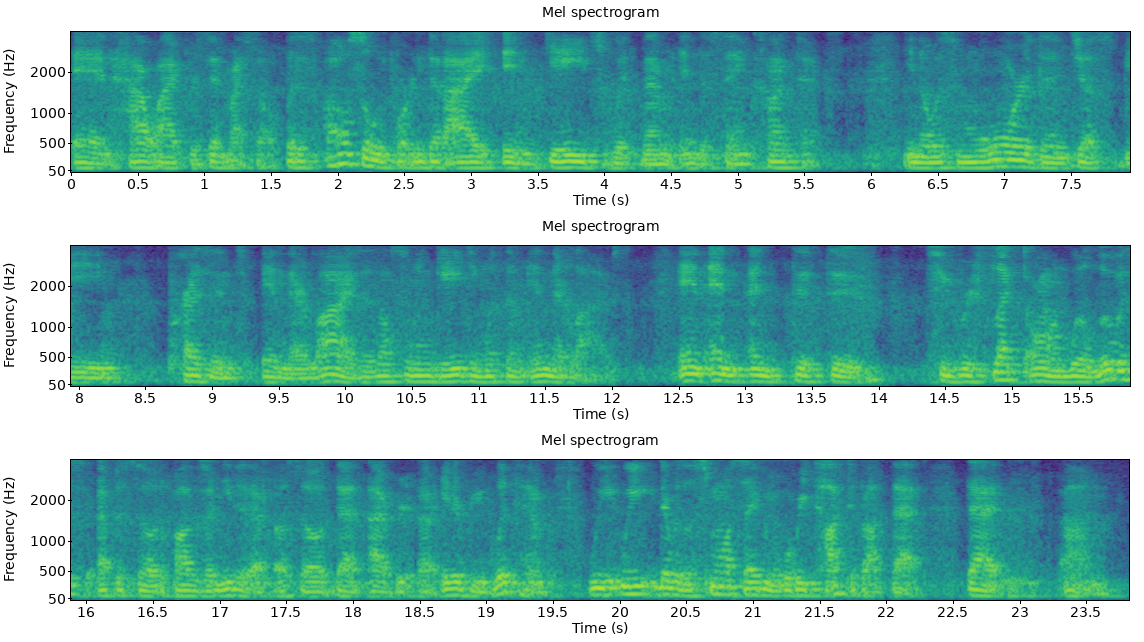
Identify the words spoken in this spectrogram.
and how I present myself. But it's also important that I engage with them in the same context. You know, it's more than just being present in their lives, it's also engaging with them in their lives. And and and to, to to reflect on Will Lewis episode, the Fathers Are Needed episode that I uh, interviewed with him, we, we there was a small segment where we talked about that that um,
